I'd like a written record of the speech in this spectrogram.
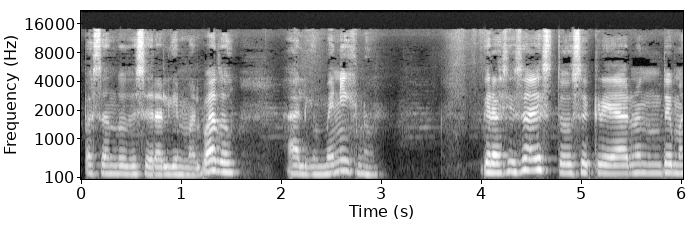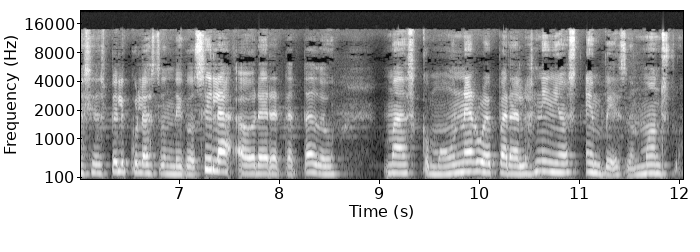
pasando de ser alguien malvado a alguien benigno. Gracias a esto se crearon demasiadas películas donde Godzilla ahora era tratado más como un héroe para los niños en vez de un monstruo.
